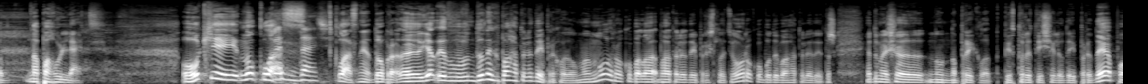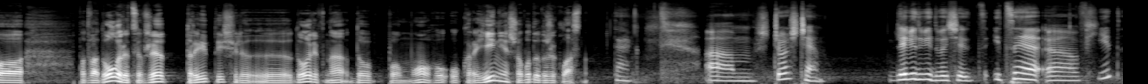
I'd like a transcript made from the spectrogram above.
е, на погулять. Окей, ну клас. Без здач. Клас, не, добре. Е, Я, до них багато людей приходило. Минулого року багато людей прийшло, цього року буде багато людей. Тож я думаю, що, ну, наприклад, півтори тисячі людей прийде по, по 2 долари, це вже 3 тисячі е, доларів на допомогу Україні, що буде дуже класно. Так. Ем, що ще? Для відвідувачів, і це е, вхід,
